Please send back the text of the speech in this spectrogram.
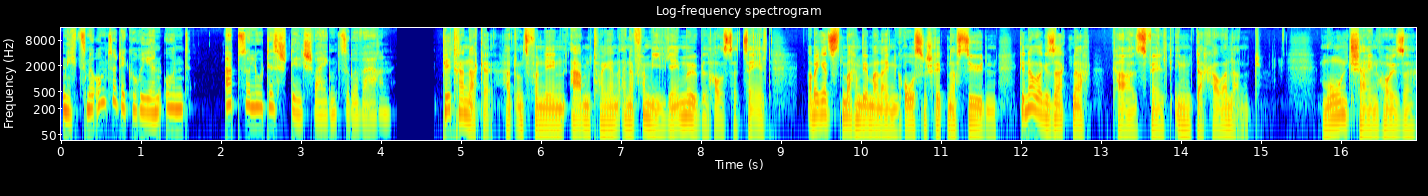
nichts mehr umzudekorieren und absolutes Stillschweigen zu bewahren. Petra Nacke hat uns von den Abenteuern einer Familie im Möbelhaus erzählt. Aber jetzt machen wir mal einen großen Schritt nach Süden, genauer gesagt nach Karlsfeld im Dachauer Land. Mondscheinhäuser.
